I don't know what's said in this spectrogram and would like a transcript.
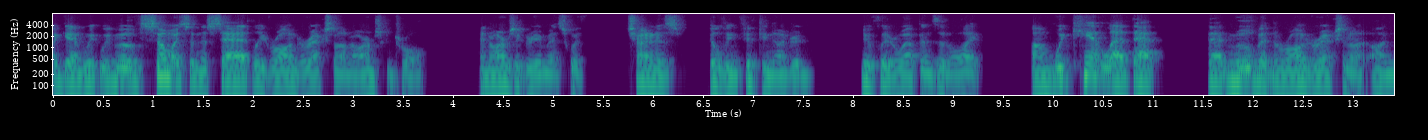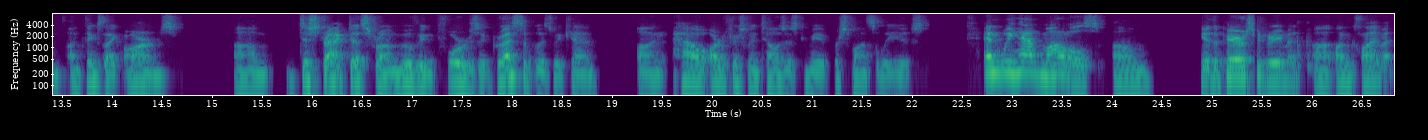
again, we, we moved so much in the sadly wrong direction on arms control and arms agreements with China's building 1,500 nuclear weapons and the like. Um, we can't let that that movement in the wrong direction on on, on things like arms um, distract us from moving forward as aggressively as we can on how artificial intelligence can be responsibly used. And we have models. Um, you know, the Paris Agreement uh, on climate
